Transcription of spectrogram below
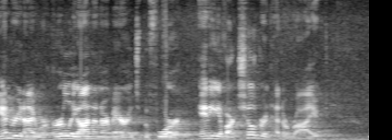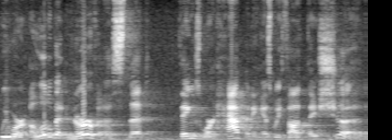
Andrea and I were early on in our marriage, before any of our children had arrived, we were a little bit nervous that things weren't happening as we thought they should,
